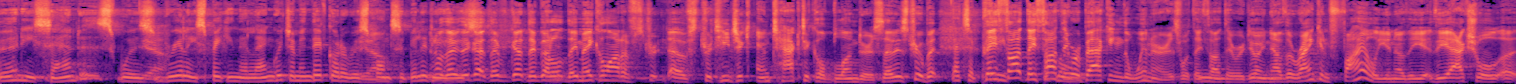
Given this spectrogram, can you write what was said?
Bernie Sanders was yeah. really speaking their language. I mean, they've got a responsibility. Yeah. No, they, they got, they've got, they've got, they make a lot of, str- of strategic and tactical blunders. That is true, but That's a they thought they thought they were backing the winner, is what they mm. thought they were doing. Now, the rank and file, you know, the the actual, uh,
